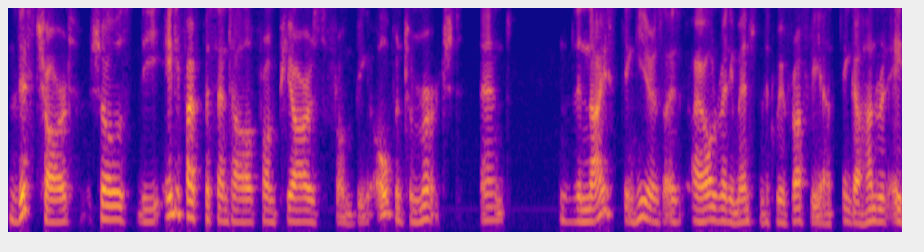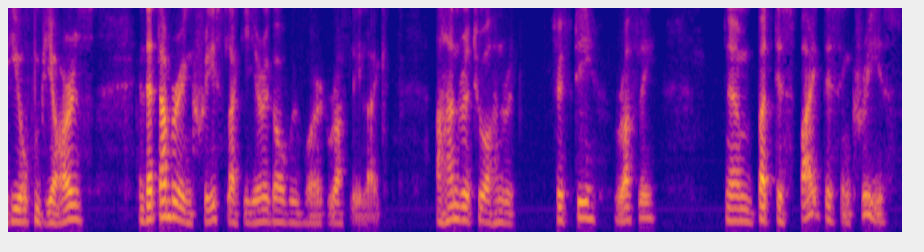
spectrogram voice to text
this chart shows the 85 percentile from PRs from being open to merged. And the nice thing here is I, I already mentioned that we have roughly, I think, 180 open PRs. And that number increased like a year ago. We were roughly like 100 to 150, roughly. Um, but despite this increase,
